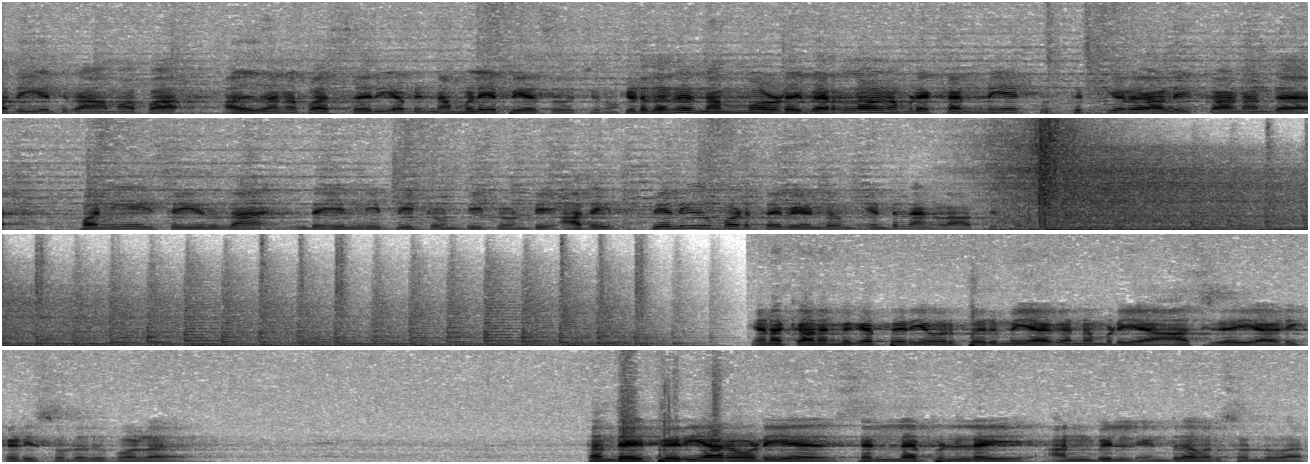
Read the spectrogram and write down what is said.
அதை ஏற்றுட்டு ஆமாப்பா அதுதானப்பா சரி அப்படின்னு நம்மளே பேச வச்சிடும் கிட்டத்தட்ட நம்மளுடைய விரலால் நம்முடைய கண்ணையே குத்துக்கிற அளவுக்கான அந்த பணியை செய்து தான் இந்த என்இபி டுவெண்ட்டி டுவெண்ட்டி அதை தெளிவுபடுத்த வேண்டும் என்று நாங்கள் ஆசைப்படுறோம் எனக்கான மிகப்பெரிய ஒரு பெருமையாக நம்முடைய ஆசிரியை அடிக்கடி சொல்வது போல தந்தை பெரியாரோடைய செல்ல பிள்ளை அன்பில் என்று அவர் சொல்லுவார்.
